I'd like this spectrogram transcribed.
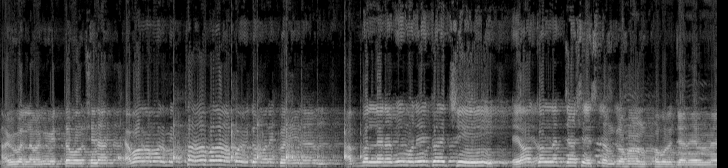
আমি বললাম, আমি মিথ্যা বলছি না এবং আমার মিথ্যা বলা বৈধ মনে করি না। আপ বললেন আমি মনে করেছি এরকম লজ্জাসী ইসলাম গ্রহণ খবর জানেন না।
